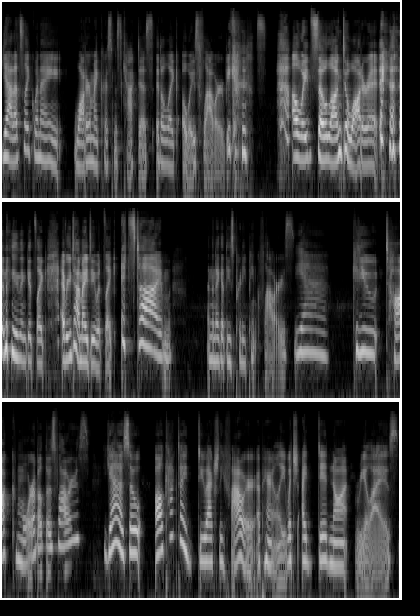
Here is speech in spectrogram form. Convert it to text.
Yeah, that's like when I water my Christmas cactus, it'll like always flower because I'll wait so long to water it. and I think it's like every time I do, it's like, it's time. And then I get these pretty pink flowers. Yeah. Could you talk more about those flowers? Yeah, so all cacti do actually flower, apparently, which I did not realize.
